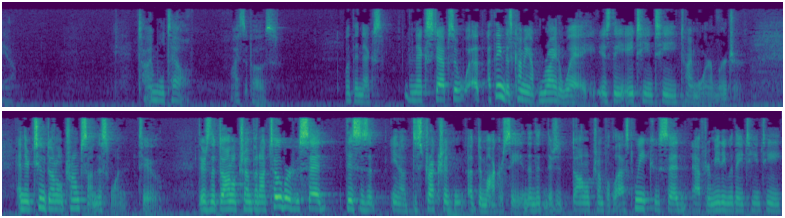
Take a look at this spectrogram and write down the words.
Yeah. Time will tell, I suppose, with the next the next steps. So, uh, A thing that's coming up right away is the AT&T Time Warner merger, and there are two Donald Trumps on this one too. There's the Donald Trump in October who said this is a you know destruction of democracy, and then there's a Donald Trump of last week who said after meeting with AT&T,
